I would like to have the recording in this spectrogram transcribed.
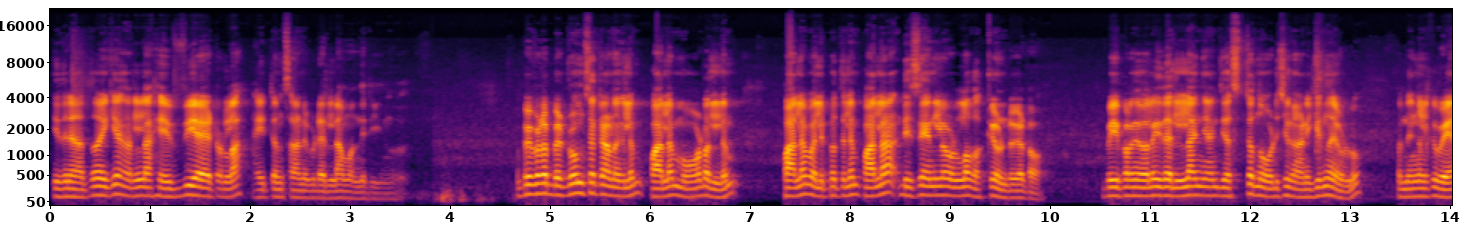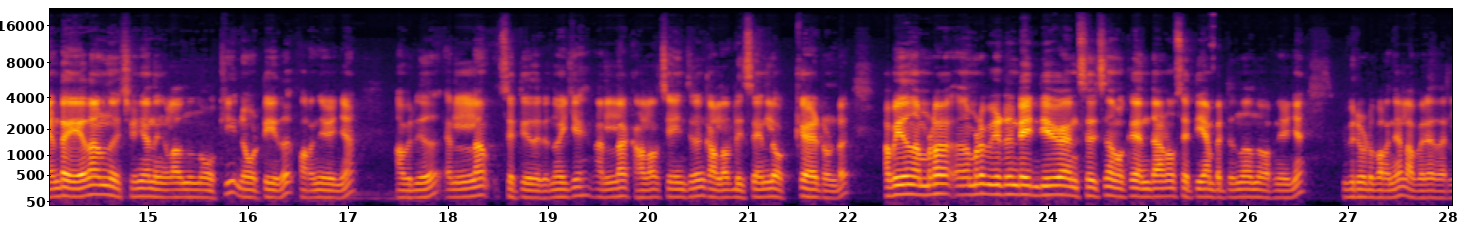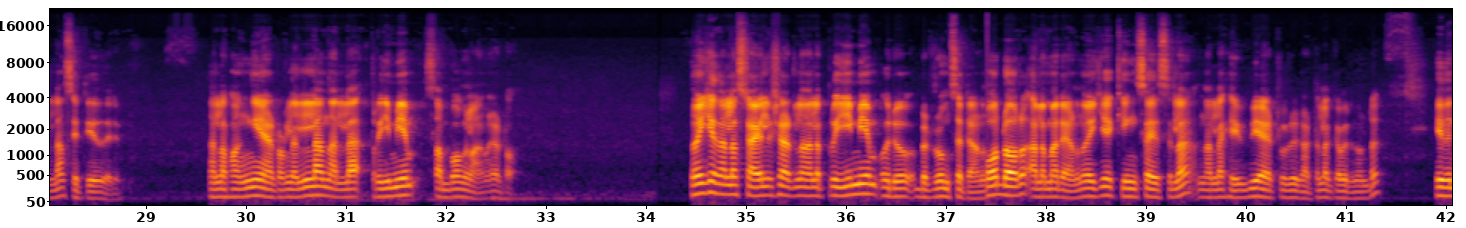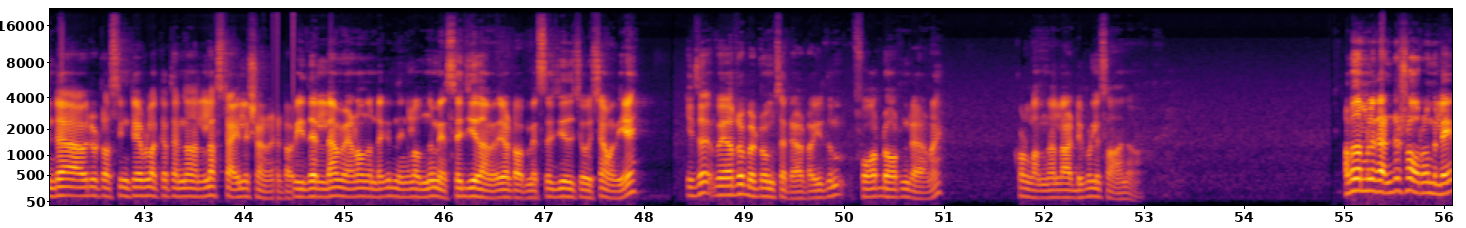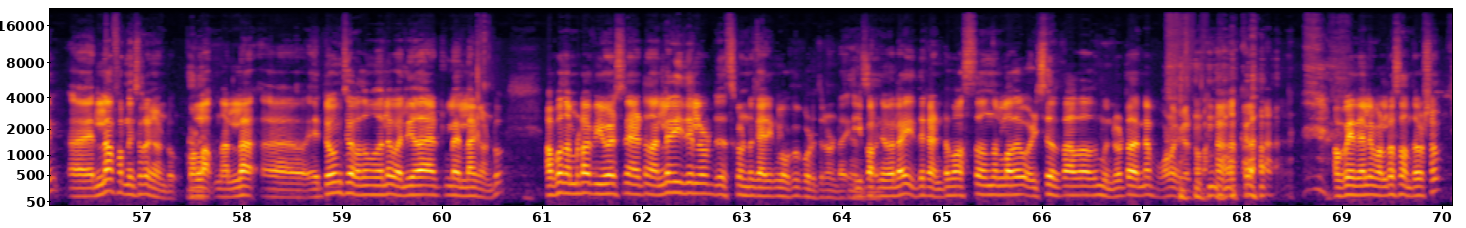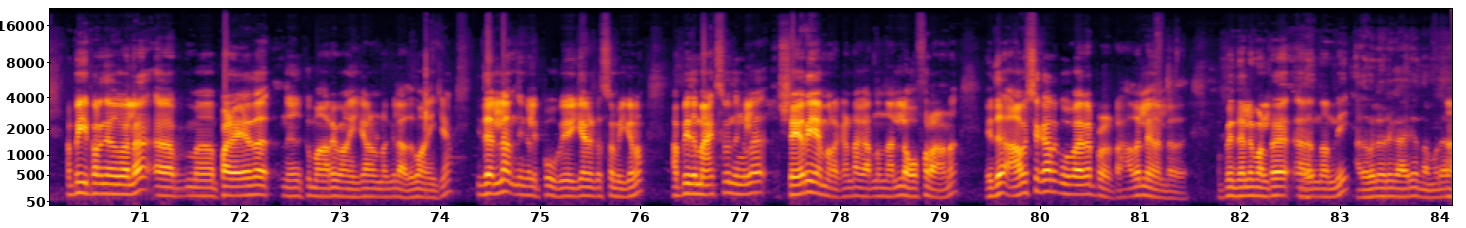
ഇതിനകത്ത് നോക്കിയാൽ നല്ല ഹെവി ആയിട്ടുള്ള ഐറ്റംസ് ആണ് ഇവിടെ എല്ലാം വന്നിരിക്കുന്നത്. അപ്പോൾ ഇവിടെ ബെഡ്റൂം സെറ്റ് ആണെങ്കിലും പല മോഡലിലും പല വലിപ്പത്തിലും പല ഡിസൈനിലും ഉള്ളതൊക്കെ ഉണ്ട് കേട്ടോ. അപ്പോൾ ഈ പറഞ്ഞ പോലെ ഇതെല്ലാം ഞാൻ ജസ്റ്റ് ഒന്ന് ഓടിച്ച് കാണിക്കുന്നതേ ഉള്ളൂ. അപ്പോൾ നിങ്ങൾക്ക് വേണ്ട ഏതാണെന്ന് വെച്ച് കഴിഞ്ഞാൽ നിങ്ങളതൊന്ന് നോക്കി നോട്ട് ചെയ്ത് പറഞ്ഞു കഴിഞ്ഞാൽ അവർ എല്ലാം സെറ്റ് ചെയ്ത് തരും. നോക്കിയേ നല്ല കളർ ചേഞ്ചിലും കളർ ഡിസൈനിലും ഒക്കെ ആയിട്ടുണ്ട്. അപ്പോൾ ഇത് നമ്മുടെ നമ്മുടെ വീടിന്റെ ഇന്റീരിയർ അനുസരിച്ച് നമുക്ക് എന്താണോ സെറ്റ് ചെയ്യാൻ പറ്റുന്നതെന്ന് പറഞ്ഞു കഴിഞ്ഞാൽ ഇവരോട് പറഞ്ഞാൽ അവരതെല്ലാം സെറ്റ് ചെയ്ത് തരും. നല്ല ഭംഗിയായിട്ടുള്ള എല്ലാം നല്ല പ്രീമിയം സംഭവങ്ങളാണ് കേട്ടോ. നോക്കിയാൽ നല്ല സ്റ്റൈലിഷ് ആയിട്ടുള്ള നല്ല പ്രീമിയം ഒരു ബെഡ്റൂം സെറ്റാണ് ഫോർ ഡോർ അലമാരയാണ്. നോക്കിയാൽ കിങ് സൈസിൽ നല്ല ഹെവി ആയിട്ടുള്ളൊരു കട്ടിലൊക്കെ വരുന്നുണ്ട്. ഇതിന്റെ ആ ഒരു ഡ്രസ്സിംഗ് ടേബിളൊക്കെ തന്നെ നല്ല സ്റ്റൈലിഷ് ആണ് കേട്ടോ. ഇതെല്ലാം വേണമെന്നുണ്ടെങ്കിൽ നിങ്ങളൊന്ന് മെസ്സേജ് ചെയ്താൽ മതി കേട്ടോ. മെസ്സേജ് ചെയ്ത് ചോദിച്ചാൽ മതിയേ. ഇത് വേറൊരു ബെഡ്റൂം സെറ്റ് കേട്ടോ. ഇതും ഫോർ ഡോറിന്റെ ആണ്. കൊള്ളാം. നല്ല അടിപൊളി സാധനമാണ്. അപ്പോൾ നമ്മൾ രണ്ട് ഷോറൂമിലെയും എല്ലാ ഫർണിച്ചറും കണ്ടു. കൊള്ളാം. നല്ല ഏറ്റവും ചെറുത് മുതൽ വലിയതായിട്ടുള്ള എല്ലാം കണ്ടു. അപ്പോൾ നമ്മുടെ വ്യൂവേഴ്സിനായിട്ട് നല്ല രീതിയിലുള്ള ഡിസ്കൗണ്ടും കാര്യങ്ങളൊക്കെ കൊടുത്തിട്ടുണ്ട്. ഈ പറഞ്ഞ പോലെ ഇത് രണ്ട് മാസം എന്നുള്ളത് ഒഴിച്ചു നിർത്താതെ അത് മുന്നോട്ട് തന്നെ പോകണം കേട്ടോ. അപ്പോൾ എന്തായാലും വളരെ സന്തോഷം. അപ്പോൾ ഈ പറഞ്ഞതുപോലെ പഴയത് നിങ്ങൾക്ക് മാറി വാങ്ങിക്കാനുണ്ടെങ്കിൽ അത് വാങ്ങിക്കാം. ഇതെല്ലാം നിങ്ങളിപ്പോൾ ഉപയോഗിക്കാനായിട്ട് ശ്രമിക്കണം. അപ്പോൾ ഇത് മാക്സിമം നിങ്ങൾ ഷെയർ ചെയ്യാൻ മറക്കണ്ട കാരണം നല്ല ഓഫറാണ് ഇത് ആവശ്യക്കാർക്ക് ഉപകാരപ്പെടട്ടെ അതല്ലേ നല്ലത്. അപ്പോൾ എന്തായാലും വളരെ നന്ദി. അതുപോലെ ഒരു കാര്യം നമ്മുടെ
